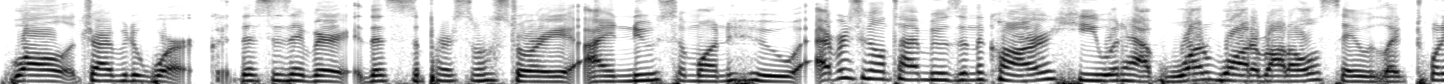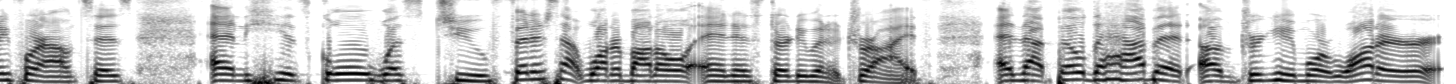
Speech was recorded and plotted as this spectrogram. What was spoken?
while driving to work. This is a very this is a personal story. I knew someone who every single time he was in the car, he would have one water bottle, say it was like 24 ounces, and his goal was to finish that water bottle in his 30 minute drive. And that built a habit of drinking more water.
